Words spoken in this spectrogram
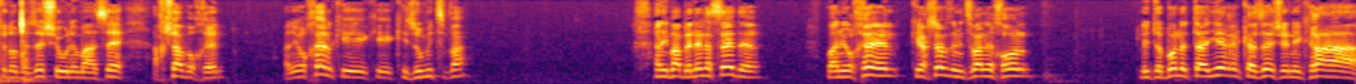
שלו בזה שהוא למעשה עכשיו אוכל? אני אוכל כי, כי, כי זו מצווה. אני בא בליל הסדר, ואני אוכל כי עכשיו זה מצווה לאכול, לטבול את הירק הזה שנקרא,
